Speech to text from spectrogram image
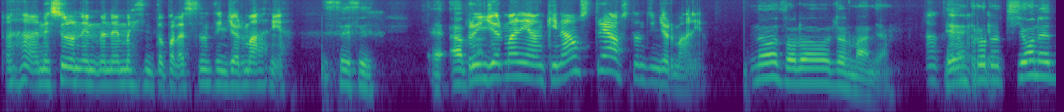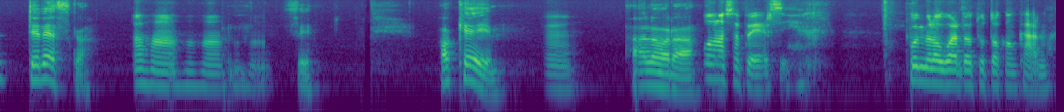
Ah, nessuno ne, ne ha mai sentito parlare, soltanto in Germania. Sì, sì. Eh, ah, Però in Germania anche in Austria o soltanto in Germania? No, solo Germania. Ok. È una produzione tedesca. Ah, ah, ah, ah. Sì. Ok, Eh, allora, buono a sapersi. Poi me lo guardo tutto con calma.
